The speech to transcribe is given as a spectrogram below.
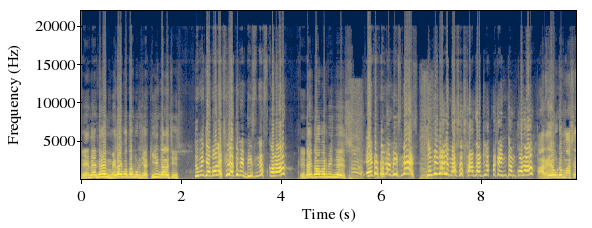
নে নে নে মেলাই পড়ছে কি দাঁড়াচ্ছিস? তুমি যে বলেছিলে তুমি বিজনেস করো? এটাই তো আমার বিজনেস এটা তোমার বিজনেস তুমি বলে মাসে সাত আট লাখ টাকা ইনকাম করো? আরে ওটা মাসে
